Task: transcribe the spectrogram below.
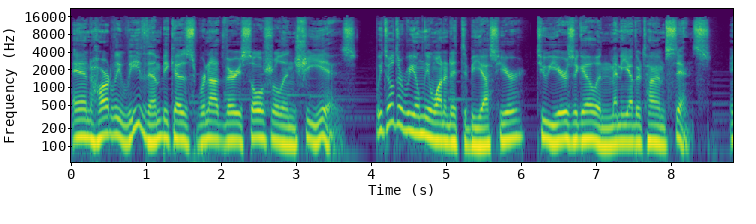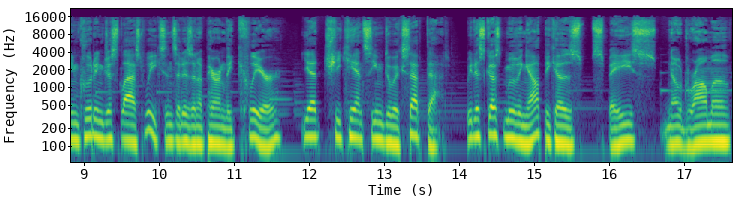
and hardly leave them because we're not very social and she is. We told her we only wanted it to be us here, two years ago and many other times since, including just last week since it isn't apparently clear Yet she can't seem to accept that. We discussed moving out because space, no drama,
